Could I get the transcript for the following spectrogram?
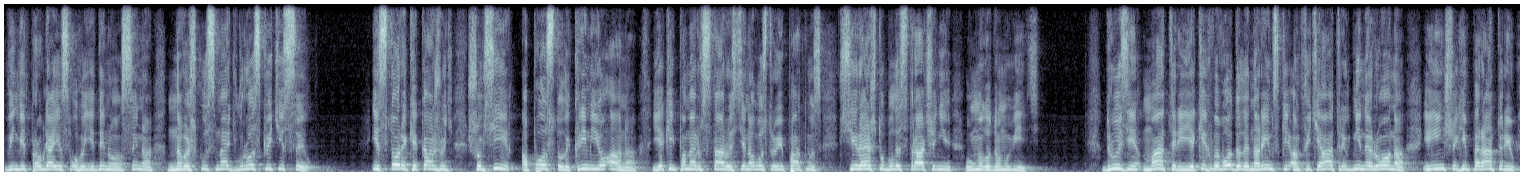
Він відправляє свого єдиного сина на важку смерть в розквіті сил. Історики кажуть, що всі апостоли, крім Йоанна, який помер в старості на острові Патмос, всі решту були страчені у молодому віці. Друзі, матері, яких виводили на римські амфітеатри в дні Нерона і інших імператорів,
